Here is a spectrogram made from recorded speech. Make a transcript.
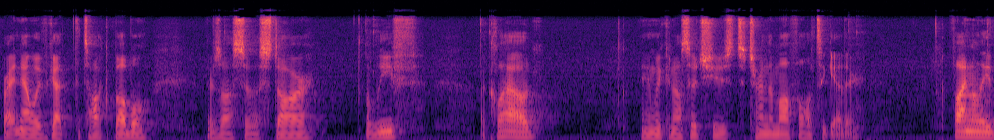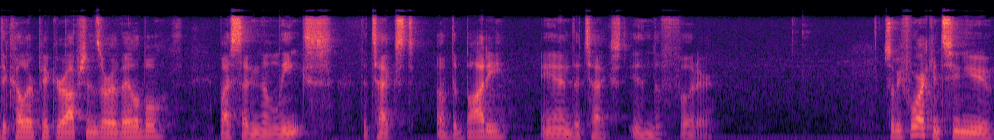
Right now, we've got the talk bubble. There's also a star, a leaf, a cloud, and we can also choose to turn them off altogether. Finally, the color picker options are available by setting the links, the text of the body, and the text in the footer. So before I continue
